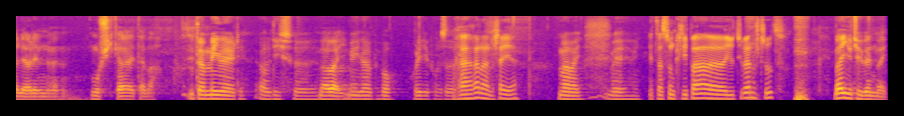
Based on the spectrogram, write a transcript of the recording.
taldearen uh, musika, eta bar. Eta maila ere, aldiz, uh, Ba, bai. maila, bo, hori dipo, ez da. Rara, lasai, eh? Ba bai, be, bai. Eta zuen klipa uh, YouTubean uste dut? Bai, YouTubeen, bai.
